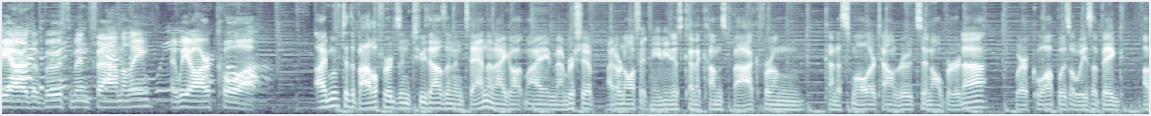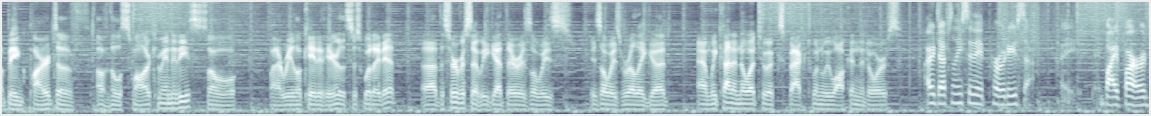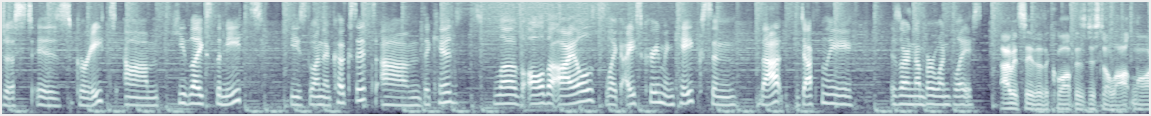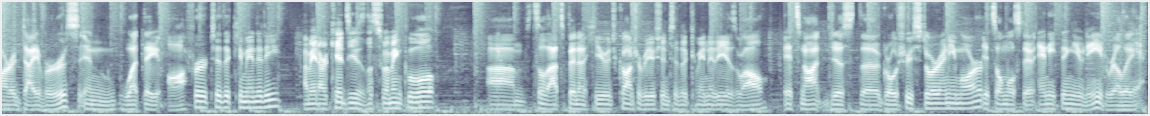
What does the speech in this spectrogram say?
We are the Boothman family, and we are co-op. I moved to the Battlefords in 2010 and I got my membership. I don't know if it maybe just kind of comes back from kind of smaller town roots in Alberta where co-op was always a big a big part of, of those smaller communities. So when I relocated here, that's just what I did. Uh, the service that we get there is always is always really good and we kind of know what to expect when we walk in the doors. I would definitely say the produce by far just is great. Um, he likes the meat. He's the one that cooks it. Um, the kids love all the aisles, like ice cream and cakes, and that definitely is our number one place. I would say that the co-op is just a lot more diverse in what they offer to the community. I mean, our kids use the swimming pool, um, so that's been a huge contribution to the community as well. It's not just the grocery store anymore, it's almost anything you need, really. Yeah.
